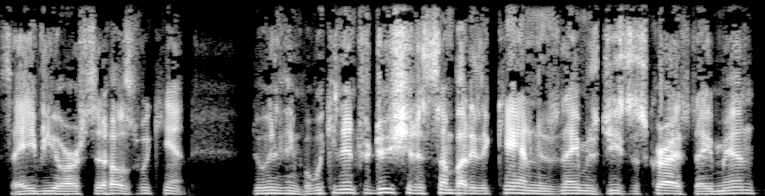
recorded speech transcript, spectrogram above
save you ourselves. We can't do anything, but we can introduce you to somebody that can, and whose name is Jesus Christ. Amen.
